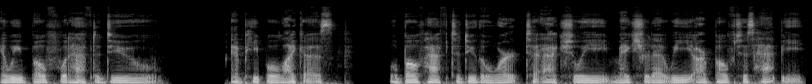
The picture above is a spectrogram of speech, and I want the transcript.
And we both would have to do, and people like us will both have to do the work to actually make sure that we are both just happy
